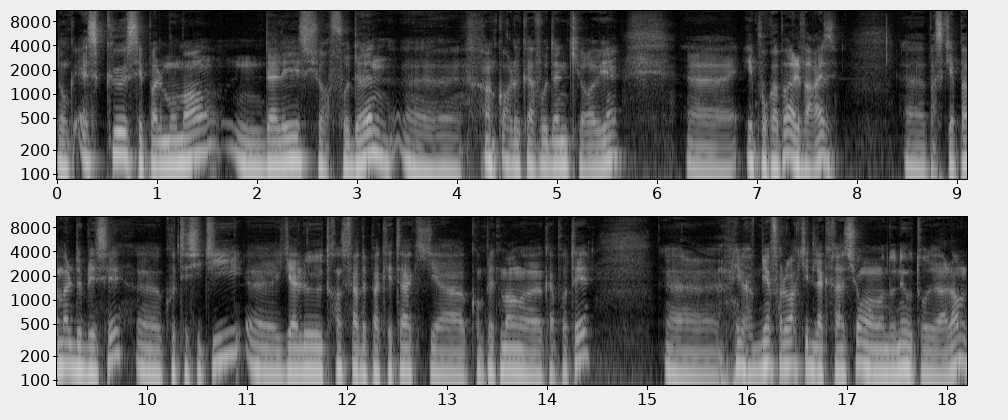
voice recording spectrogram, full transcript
Donc est-ce que c'est pas le moment d'aller sur Foden, encore le cas Foden qui revient, et pourquoi pas Alvarez euh, parce qu'il y a pas mal de blessés euh, côté City. Euh, il y a le transfert de Paqueta qui a complètement capoté. Il va bien falloir qu'il y ait de la création à un moment donné autour de Haaland.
